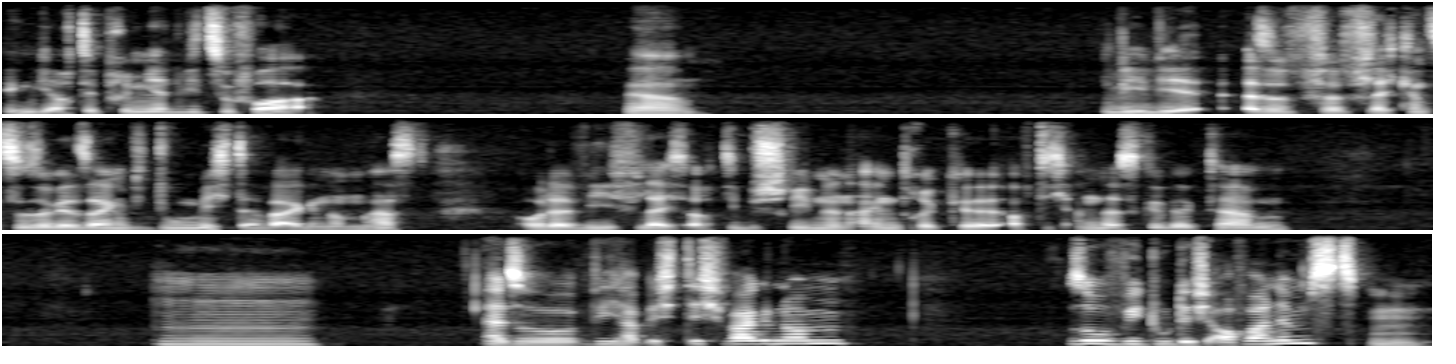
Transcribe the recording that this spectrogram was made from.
irgendwie auch deprimiert wie zuvor. Ja. Wie, wie, also vielleicht kannst du sogar sagen, wie du mich da wahrgenommen hast oder wie vielleicht auch die beschriebenen Eindrücke auf dich anders gewirkt haben. Mm, also wie habe ich dich wahrgenommen? So wie du dich auch wahrnimmst. Mhm.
